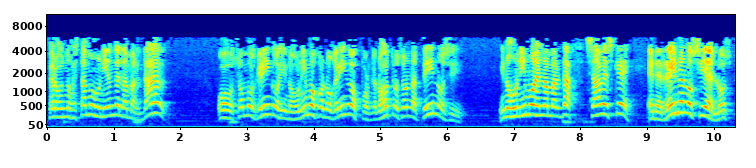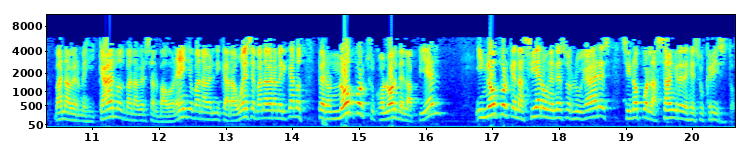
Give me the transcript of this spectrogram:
Pero nos estamos uniendo en la maldad. O somos gringos y nos unimos con los gringos porque los otros son latinos y, y nos unimos en la maldad. ¿Sabes qué? En el reino de los cielos van a haber mexicanos, van a haber salvadoreños, van a haber nicaragüenses, van a haber americanos, pero no por su color de la piel y no porque nacieron en esos lugares, sino por la sangre de Jesucristo.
